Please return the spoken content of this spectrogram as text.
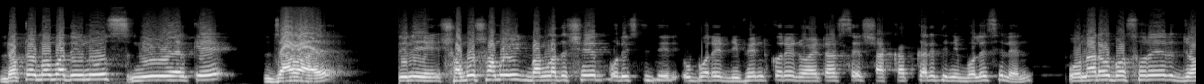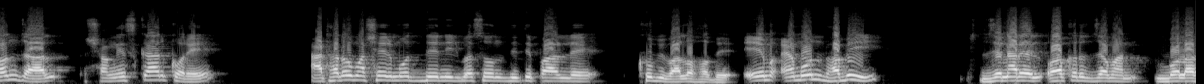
ডক্টর মোহাম্মদ ইউনুস নিউ ইয়র্কে যাওয়ায় তিনি সমসাময়িক বাংলাদেশের পরিস্থিতির উপরে ডিপেন্ড করে রয়টার্সের সাক্ষাৎকারে তিনি বলেছিলেন, পনেরো বছরের জঞ্জাল সংস্কার করে আঠারো মাসের মধ্যে নির্বাচন দিতে পারলে খুবই ভালো হবে। এম- এমনভাবেই জেনারেল ওয়াকরুজ্জামান বলার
